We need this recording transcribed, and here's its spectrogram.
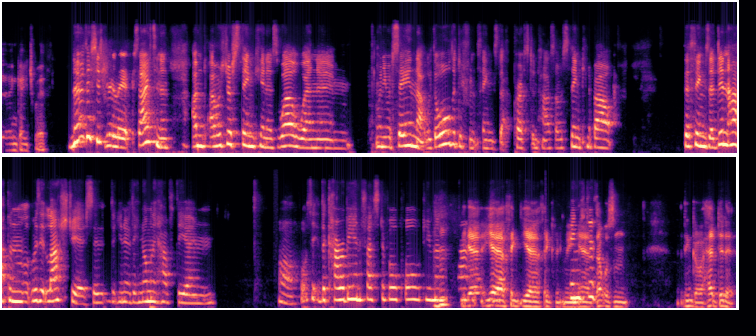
to engage with. No, this is really exciting. And I'm, I was just thinking as well when, um, when you were saying that with all the different things that Preston has, I was thinking about the things that didn't happen. Was it last year? So, you know, they normally have the, um, oh, what's it? The Caribbean Festival, Paul. Do you remember? Mm-hmm. Yeah, yeah, I think, yeah, I think. I mean, yeah, just, that wasn't. It didn't go ahead, did it?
